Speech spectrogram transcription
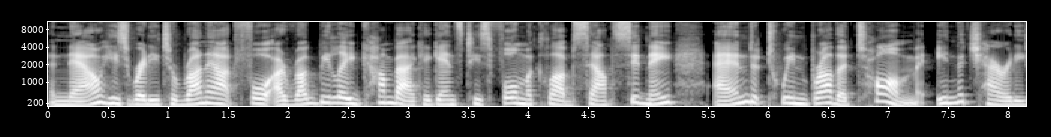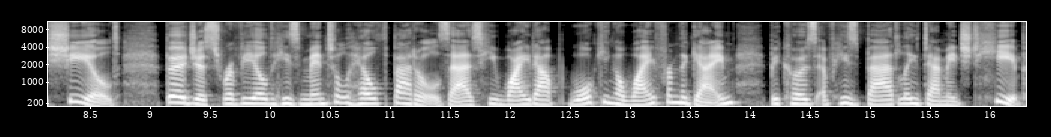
and now he's ready to run out for a rugby league comeback against his former club South Sydney and twin brother Tom in the Charity Shield. Burgess revealed his mental health battles as he weighed up walking away from the game because of his badly damaged hip.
